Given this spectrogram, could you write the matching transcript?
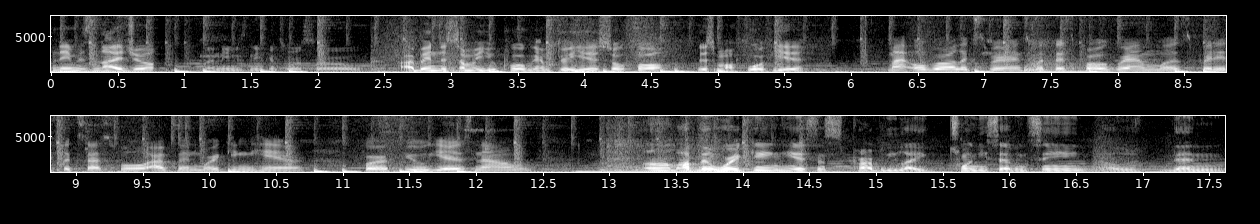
My name is Nigel. My name is Nika Torcel. I've been in the Summer Youth Program three years so far. This is my fourth year. My overall experience with this program was pretty successful. I've been working here for a few years now. Um, I've been working here since probably like 2017. I was then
